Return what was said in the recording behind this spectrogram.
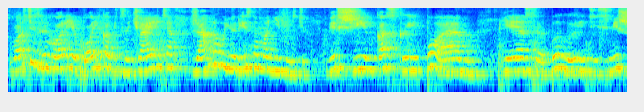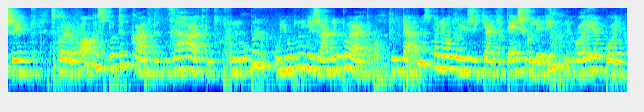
Творчість Григорія Бойка відзначається жанровою різноманітністю. Вірші, казки, поеми, п'єси, велиці, смішинки, скоромовки, спотиканки, загадки, улюблені жанри поета. Дотепно змальовує життя дітей школярів Григорія Бойко.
